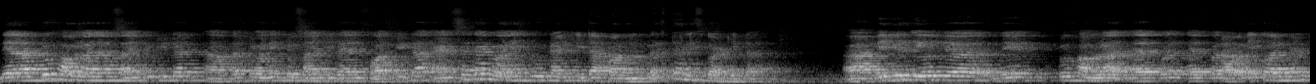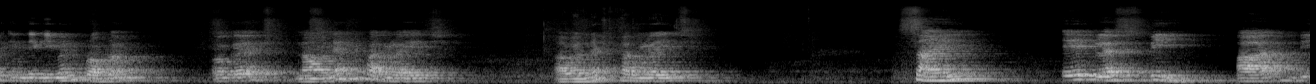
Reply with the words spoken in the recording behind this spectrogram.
There are two formulas of sine 2 theta. Uh, first one is 2 sine theta and cos theta and second one is 2 tan theta upon 1 plus tan square theta. Uh, we will use uh, the two formulas as per as per our requirement in the given problem. Okay. Now next formula is our next formula is sine a plus b or we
